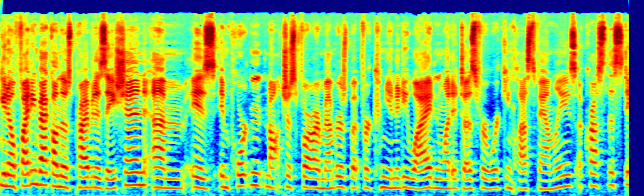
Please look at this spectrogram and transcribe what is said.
You know, fighting back on those privatization um, is important, not just for our members, but for community wide and what it does for working class families across the state.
